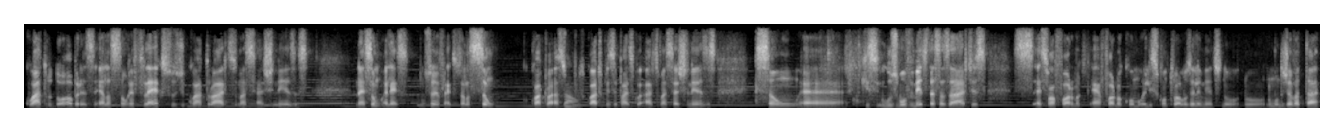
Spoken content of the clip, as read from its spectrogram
quatro dobras elas são reflexos de quatro artes marciais chinesas, né? São, aliás, não são reflexos, elas são quatro as quatro principais artes marciais chinesas que são é, que os movimentos dessas artes é só a forma é a forma como eles controlam os elementos no, no, no mundo de Avatar.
